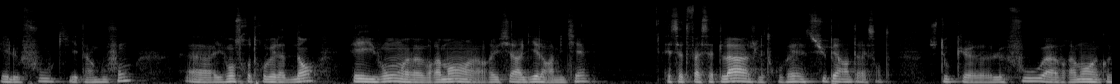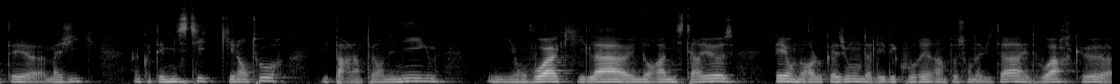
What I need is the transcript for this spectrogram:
et le fou qui est un bouffon. ils vont se retrouver là-dedans et ils vont vraiment réussir à lier leur amitié. Et cette facette-là, je l'ai trouvée super intéressante. Surtout que le fou a vraiment un côté euh, magique, un côté mystique qui l'entoure. Il parle un peu en énigme, on voit qu'il a une aura mystérieuse et on aura l'occasion d'aller découvrir un peu son habitat et de voir que euh,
